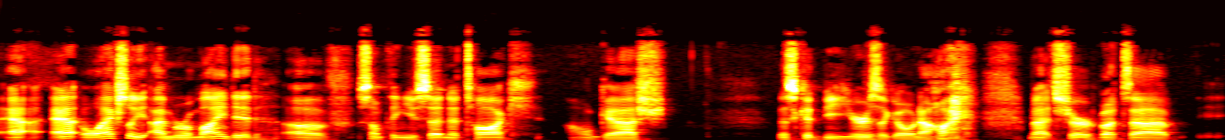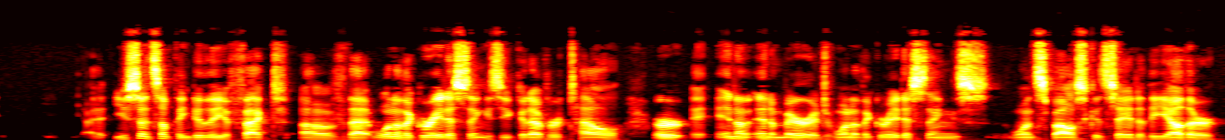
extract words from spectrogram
at, well, actually, I'm reminded of something you said in a talk. Oh gosh, this could be years ago now. I'm not sure, but uh, you said something to the effect of that one of the greatest things you could ever tell, or in a in a marriage, one of the greatest things one spouse could say to the other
